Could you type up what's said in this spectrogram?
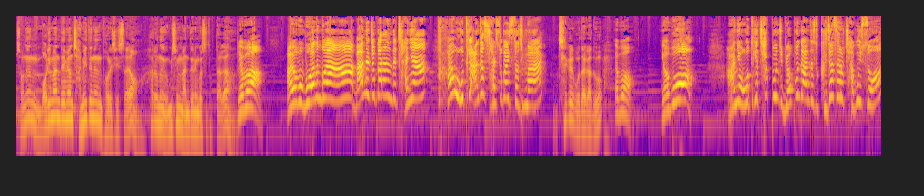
저는 머리만 대면 잠이 드는 버릇이 있어요. 하루는 음식 만드는 것을 돕다가 여보, 아 여보 뭐 하는 거야? 마늘 좀 깔았는데 자냐? 아유 어떻게 앉아서 잘 수가 있어 정말? 책을 보다가도 여보, 여보, 아니 어떻게 책본지 몇 분도 안 돼서 그 자세로 자고 있어?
